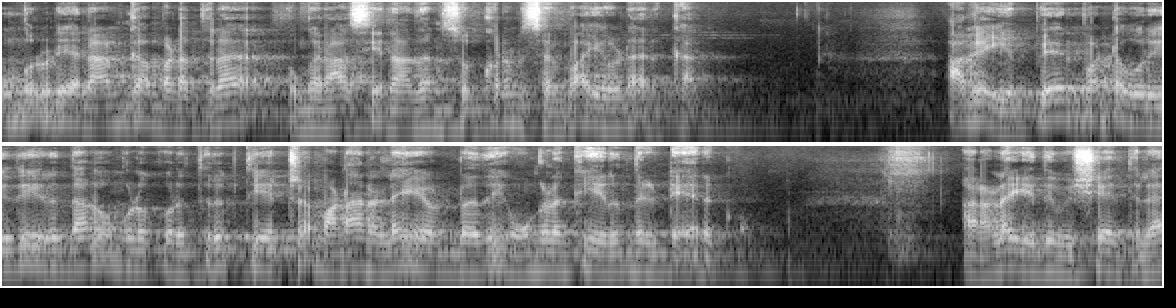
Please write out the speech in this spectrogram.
உங்களுடைய நான்காம் இடத்துல உங்கள் ராசிநாதன் சுக்கரன் செவ்வாயோடு இருக்கார். ஆக எப்பேற்பட்ட ஒரு இது இருந்தாலும் உங்களுக்கு ஒரு திருப்தியற்ற மனநிலை என்பது உங்களுக்கு இருந்துக்கிட்டே இருக்கும். அதனால் இது விஷயத்தில்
